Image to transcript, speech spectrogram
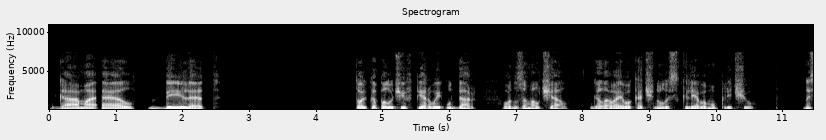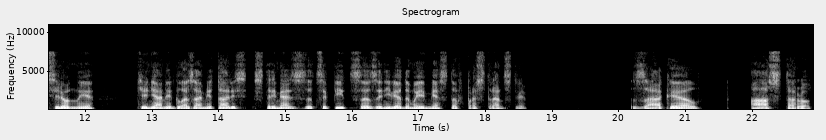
«Гамма-эл билет!» Только получив первый удар, он замолчал, голова его качнулась к левому плечу. Населенные тенями глаза метались, стремясь зацепиться за неведомое место в пространстве. «Закел Астарот!»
